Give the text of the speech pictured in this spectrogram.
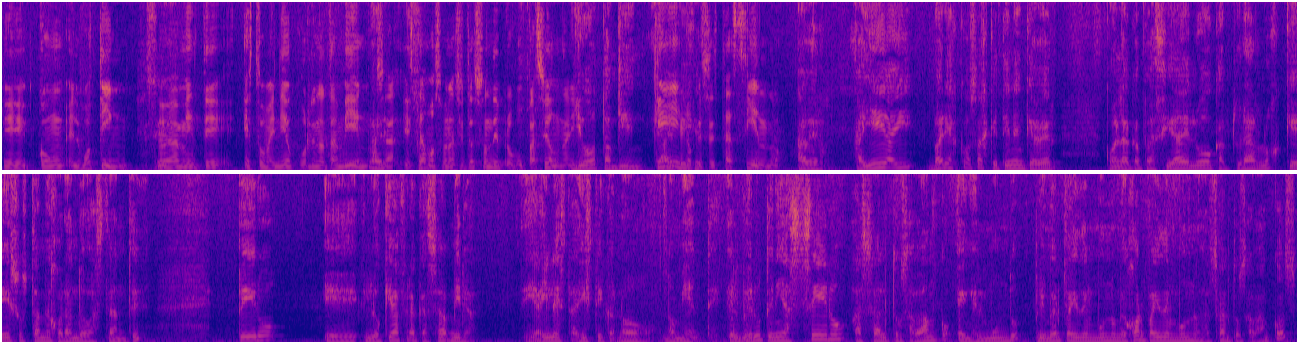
eh, con el botín. Nuevamente, esto venía ocurriendo también. O sea, estamos en una situación de preocupación ahí. Yo también. ¿Qué es lo que se está haciendo? A ver, allí hay varias cosas que tienen que ver con la capacidad de luego capturarlos, que eso está mejorando bastante, pero eh, lo que ha fracasado, mira, y ahí la estadística no, no miente, el Perú tenía cero asaltos a banco en el mundo, primer país del mundo, mejor país del mundo en asaltos a bancos,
